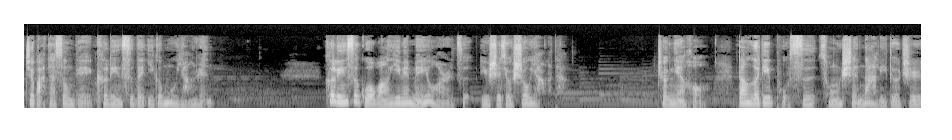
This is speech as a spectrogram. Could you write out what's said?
就把他送给科林斯的一个牧羊人。柯林斯国王因为没有儿子，于是就收养了他。成年后，当俄狄浦斯从神那里得知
